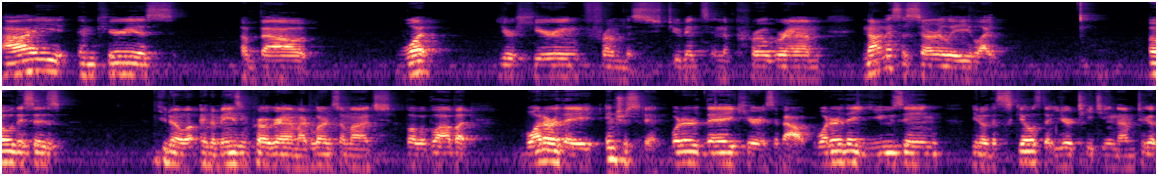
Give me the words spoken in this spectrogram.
I am curious about what you're hearing from the students in the program not necessarily like, oh, this is, you know, an amazing program. I've learned so much, blah, blah, blah. But what are they interested in? What are they curious about? What are they using? You know, the skills that you're teaching them to go,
